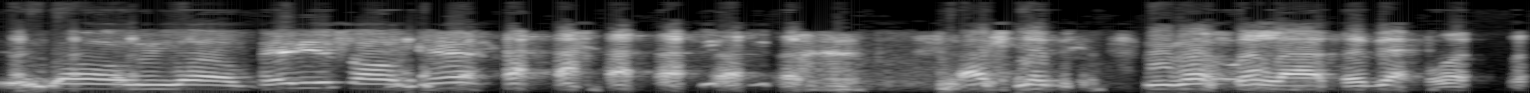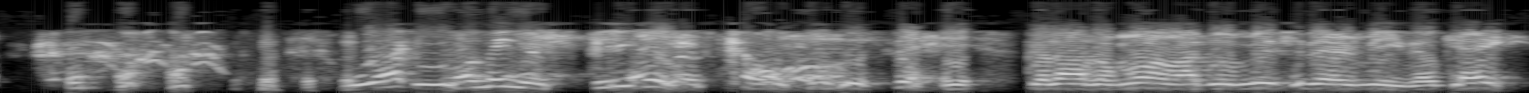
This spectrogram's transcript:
it's all oh, love, baby. It's all good. I can't remember laugh at that one. what loving your speech hey, come on to say, because I was a mom, I do missionary meetings, okay?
